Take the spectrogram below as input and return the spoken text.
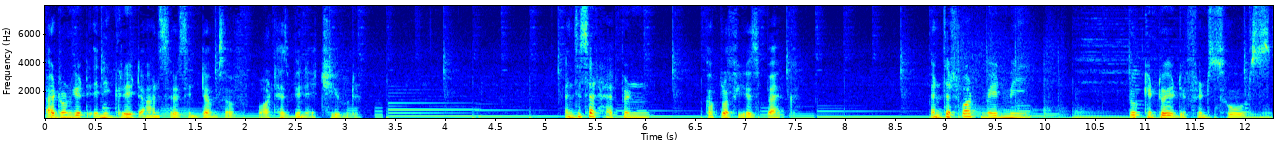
I don't get any great answers in terms of what has been achieved. And this had happened a couple of years back. And that's what made me look into a different source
